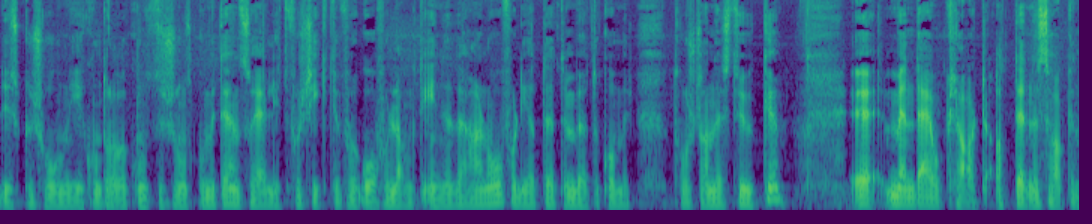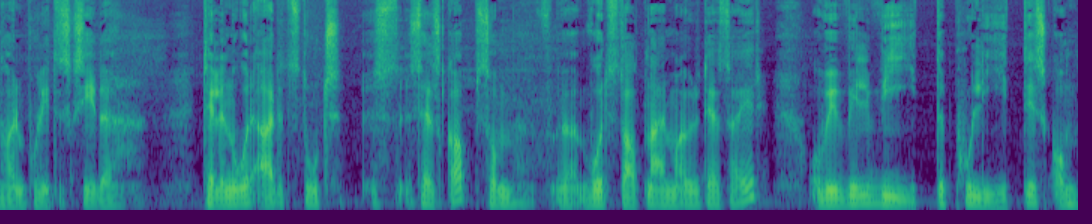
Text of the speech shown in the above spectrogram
diskusjonen i kontroll- og konstitusjonskomiteen, så er jeg litt forsiktig for å gå for langt inn i det her nå, fordi at dette møtet kommer torsdag neste uke. Eh, men det er jo klart at denne saken har en politisk side. Telenor er et stort selskap som, hvor staten er majoritetseier, og vi vil vite politisk om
